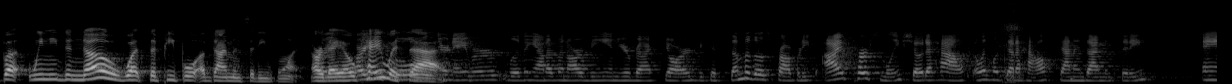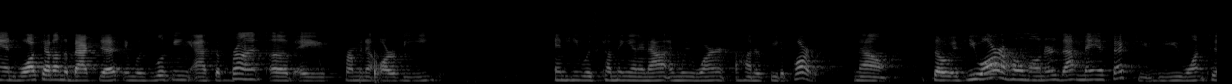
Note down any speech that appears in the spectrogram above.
But we need to know what the people of Diamond City want. Are, they okay you with cool that? With living out of an RV in your backyard, because some of those properties, I personally showed a house. I went and looked at a house down in Diamond City, and walked out on the back deck and was looking at the front of a permanent RV, and he was coming in and out, and we weren't hundred feet apart. Now, so if you are a homeowner, that may affect you. Do you want to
